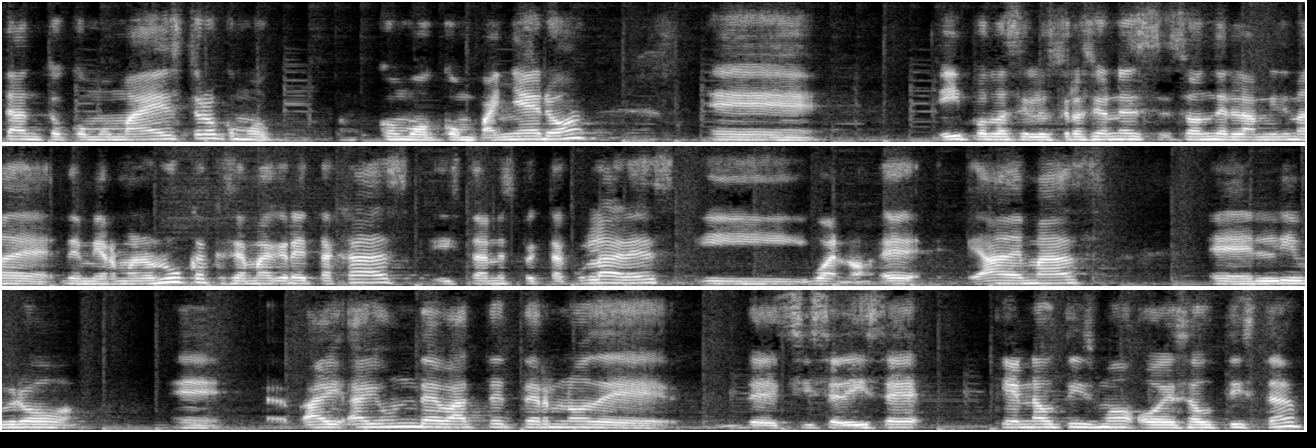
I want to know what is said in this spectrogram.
tanto como maestro como, como compañero. Eh, y pues las ilustraciones son de la misma de, de, mi hermano Luca, que se llama Greta Haas, y están espectaculares. Y bueno, eh, además el libro, eh, hay, hay, un debate eterno de, de, si se dice tiene autismo o es autista.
